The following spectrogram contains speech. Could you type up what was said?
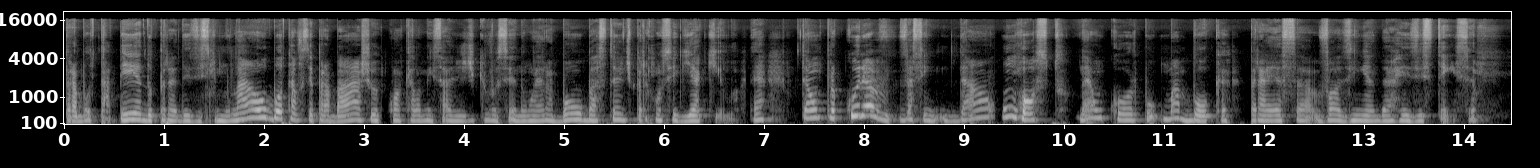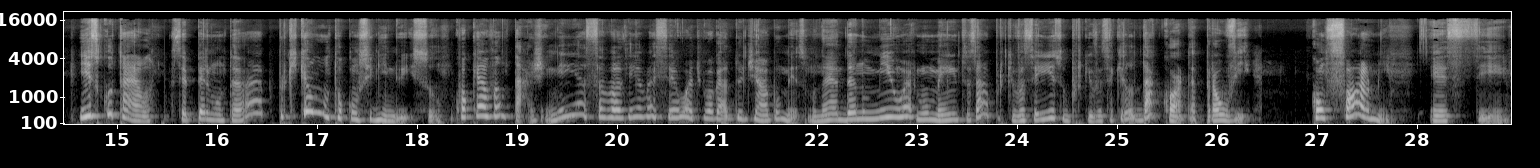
para botar medo, para desestimular ou botar você para baixo com aquela mensagem de que você não era bom o bastante para conseguir aquilo, né? Então procura assim dar um rosto, né, um corpo, uma boca para essa vozinha da resistência e escuta ela. Você pergunta, ah, por que, que eu não estou conseguindo isso? Qual é a vantagem? E essa vozinha vai ser o advogado do diabo mesmo, né? Dando mil argumentos, ah, porque você isso, porque você aquilo, dá corda para ouvir. Conforme esse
